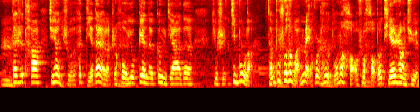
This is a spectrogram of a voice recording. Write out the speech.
嗯。但是它就像你说的，它迭代了之后又变得更加的，就是进步了。咱不说它完美，或者它有多么好，说好到天上去，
